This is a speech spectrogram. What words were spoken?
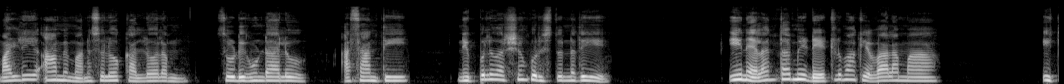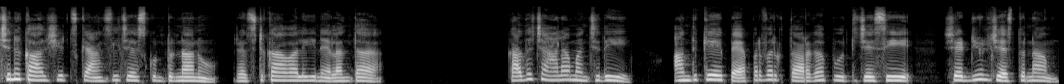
మళ్ళీ ఆమె మనసులో కల్లోలం సుడిగుండాలు అశాంతి నిప్పుల వర్షం కురుస్తున్నది. ఈ నెలంతా మీ డేట్లు మాకు ఇవ్వాలమ్మా ఇచ్చిన కాల్ షీట్స్ క్యాన్సిల్ చేసుకుంటున్నాను. రెస్ట్ కావాలి ఈ నెలంతా. కథ చాలా మంచిది. అందుకే పేపర్ వర్క్ త్వరగా పూర్తి చేసి షెడ్యూల్ చేస్తున్నాం.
